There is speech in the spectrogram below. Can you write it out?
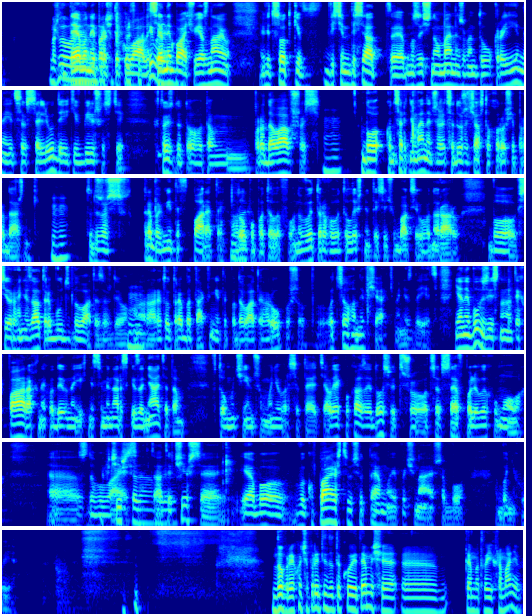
Можливо, де вони практикувалися. Я не бачу. Я знаю відсотків 80 е, музичного менеджменту України, і це все люди, які в більшості хтось до того там продавав щось. Мгм. Бо концертні менеджери це дуже часто хороші продажники. Мгм. Тут же ж треба вміти впарити Ну, групу по телефону, виторгувати лишню тисячу баксів гонорару, бо всі організатори будуть збивати завжди вам гонорари. Тут треба так вміти подавати групу, щоб от цього не вчать, мені здається. Я не був, звісно, на тих парах, не ходив на їхні семінарські заняття там в тому чи іншому університеті. Але як показує досвід, що це все в польових умовах е, здобувається. Вчишся, да, Та, ти вчишся і або викупаєш цю всю тему і починаєш, або, або ніхуя. Добре, я хочу перейти до такої теми ще е, тема твоїх романів.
